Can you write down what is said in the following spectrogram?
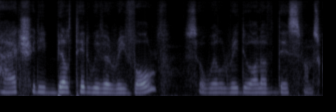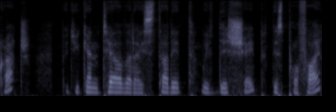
I actually built it with a revolve, so we'll redo all of this from scratch. But you can tell that I started with this shape, this profile,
